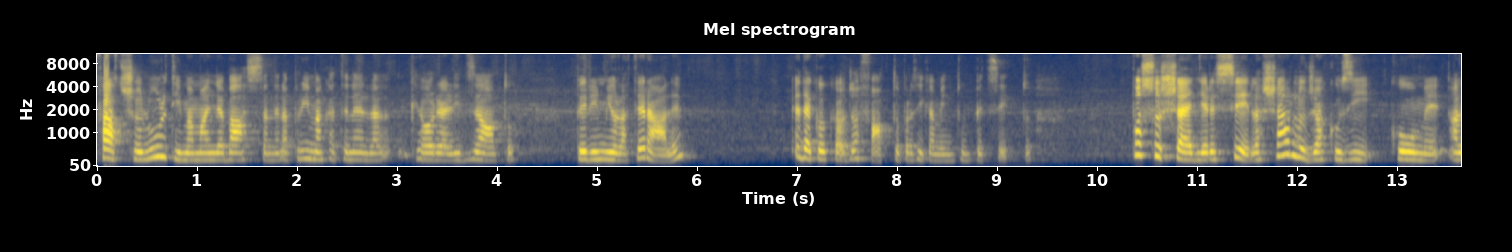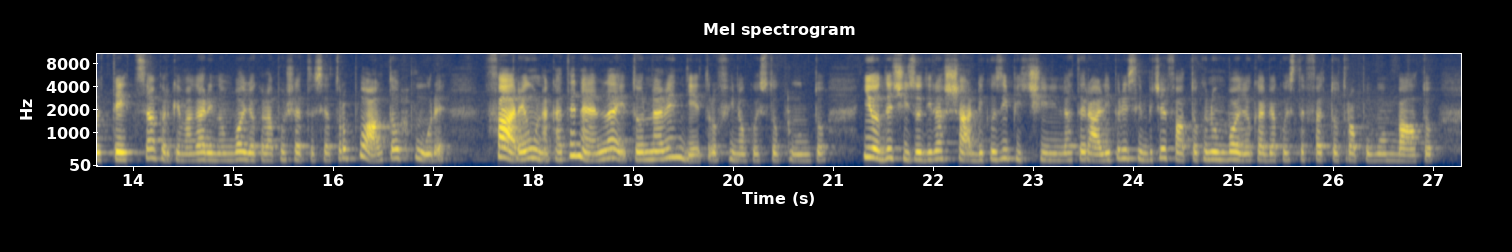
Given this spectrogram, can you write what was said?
Faccio l'ultima maglia bassa nella prima catenella che ho realizzato per il mio laterale ed ecco che ho già fatto praticamente un pezzetto. Posso scegliere se lasciarlo già così come altezza perché magari non voglio che la pochette sia troppo alta oppure fare una catenella e tornare indietro fino a questo punto. Io ho deciso di lasciarli così piccini laterali per il semplice fatto che non voglio che abbia questo effetto troppo bombato,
